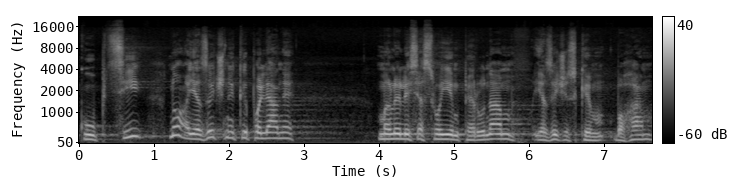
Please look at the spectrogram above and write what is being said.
купці, ну а язичники поляни молилися своїм перунам, язичським богам.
